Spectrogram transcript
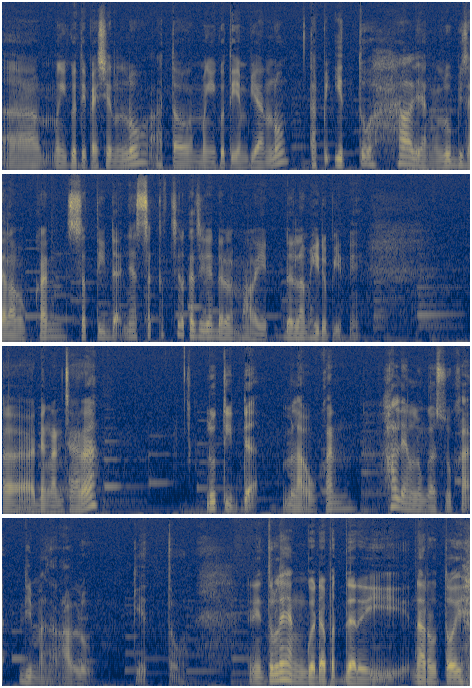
Uh, mengikuti passion lu atau mengikuti impian lu, tapi itu hal yang lu bisa lakukan setidaknya sekecil-kecilnya dalam hal dalam hidup ini. Uh, dengan cara lu tidak melakukan hal yang lu nggak suka di masa lalu gitu. Dan itulah yang gue dapat dari Naruto ya.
